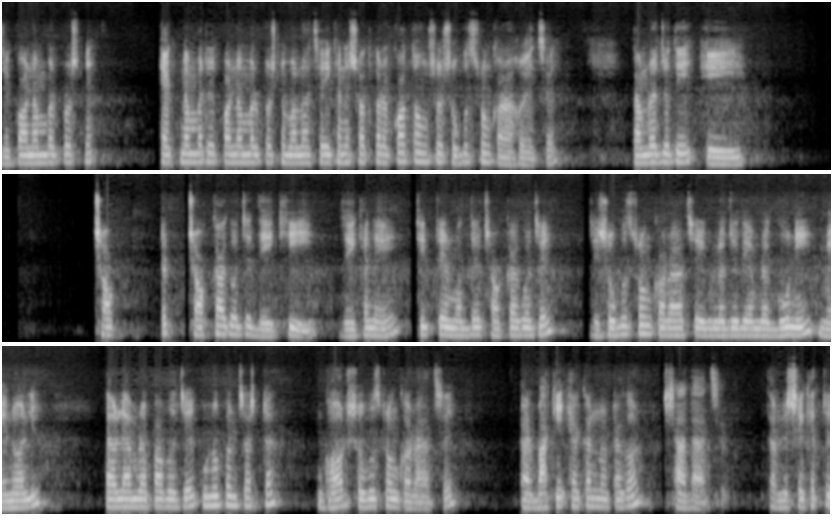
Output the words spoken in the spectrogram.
যে ক নাম্বার প্রশ্নে, এক নম্বরের ক নাম্বার প্রশ্নে বলা আছে এখানে শতকরা কত অংশ সবুজ রং করা হয়েছে। আমরা যদি এই ছক ছক কাগজে দেখি যে এখানে চিত্রের মধ্যে ছক কাগজে যে সবুজ রং করা আছে, এগুলো যদি আমরা গুনি ম্যানুয়ালি, তাহলে আমরা পাবো যে উনপঞ্চাশটা ঘর সবুজ রং করা আছে আর বাকি একান্নটা ঘর সাদা আছে। তাহলে সেক্ষেত্রে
